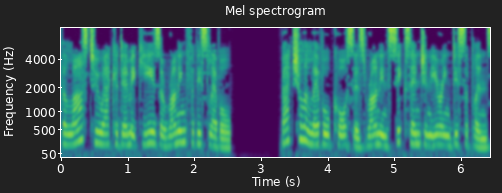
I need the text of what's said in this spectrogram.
the last two academic years are running for this level. Bachelor-level courses run in six engineering disciplines,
